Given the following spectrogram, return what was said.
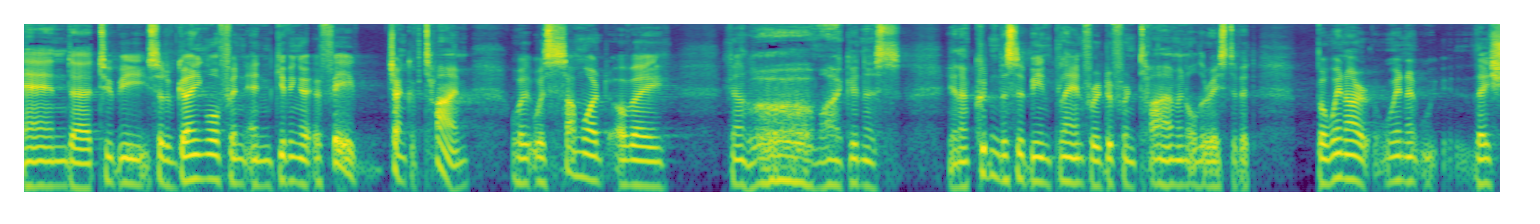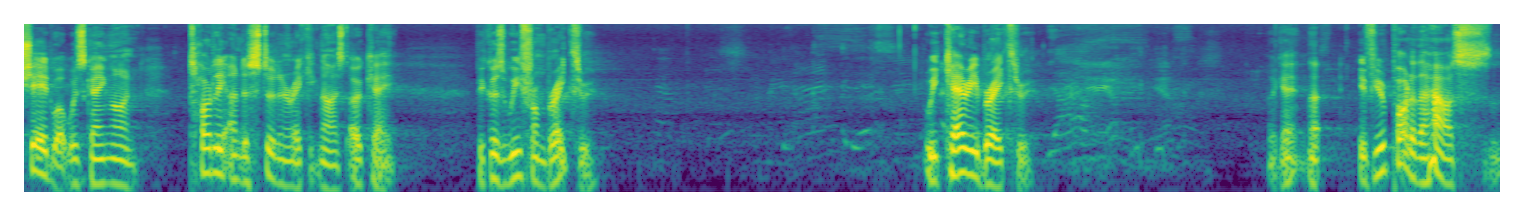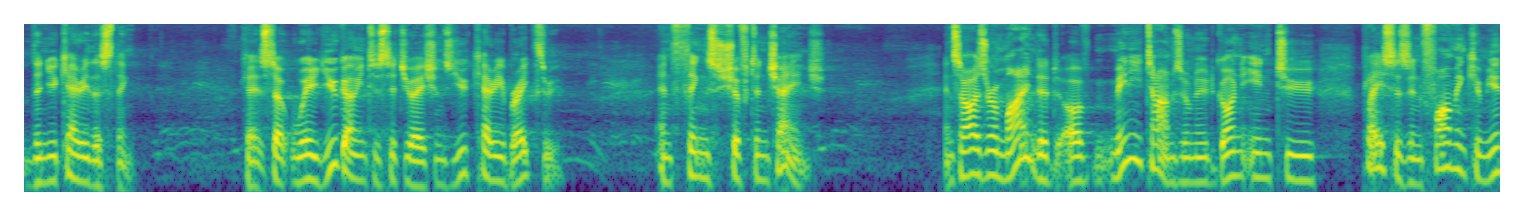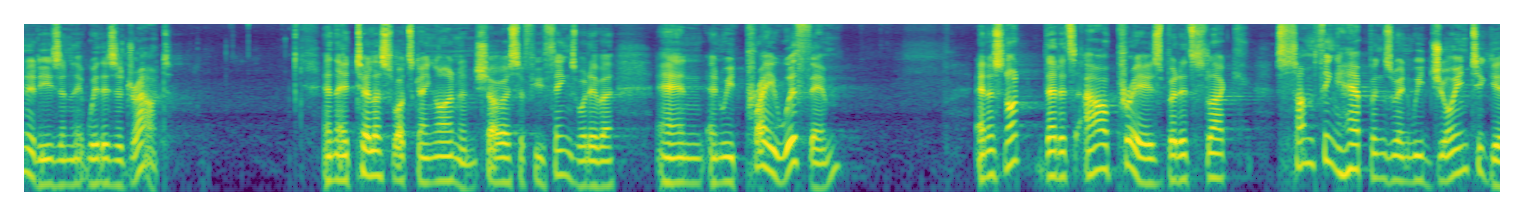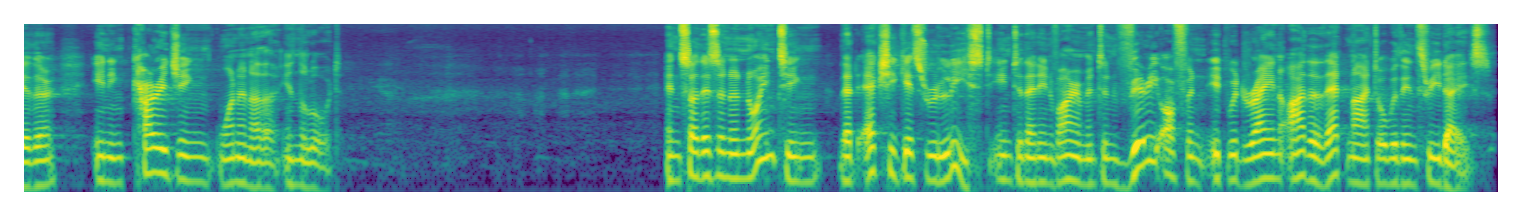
And uh, to be sort of going off and, and giving a, a fair chunk of time was, was somewhat of a kind of, oh my goodness, you know, couldn't this have been planned for a different time and all the rest of it? But when, I, when it, they shared what was going on, totally understood and recognized, okay, because we from breakthrough. We carry breakthrough. Okay? Now, if you're part of the house, then you carry this thing. Okay, so where you go into situations, you carry breakthrough and things shift and change. And so I was reminded of many times when we'd gone into places in farming communities and where there's a drought. And they'd tell us what's going on and show us a few things, whatever. And, and we'd pray with them. And it's not that it's our prayers, but it's like something happens when we join together in encouraging one another in the Lord. And so there's an anointing that actually gets released into that environment, and very often it would rain either that night or within three days.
